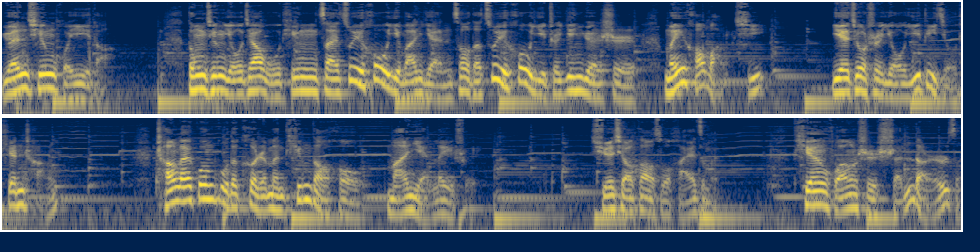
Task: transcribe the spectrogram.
元清回忆道：“东京有家舞厅在最后一晚演奏的最后一支音乐是《美好往昔》，也就是《友谊地久天长》。常来光顾的客人们听到后满眼泪水。学校告诉孩子们，天皇是神的儿子，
